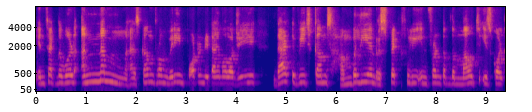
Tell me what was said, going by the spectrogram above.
In fact, the word annam has come from very important etymology. That which comes humbly and respectfully in front of the mouth is called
